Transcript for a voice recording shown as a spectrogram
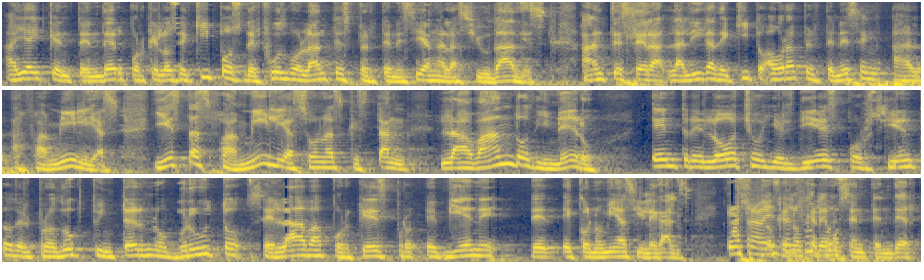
ahí hay que entender, porque los equipos de fútbol antes pertenecían a las ciudades, antes era la Liga de Quito, ahora pertenecen a, a familias. Y estas familias son las que están lavando dinero entre el 8 y el 10% del Producto Interno Bruto se lava porque es, eh, viene de economías ilegales. Eso es lo que no queremos entender.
